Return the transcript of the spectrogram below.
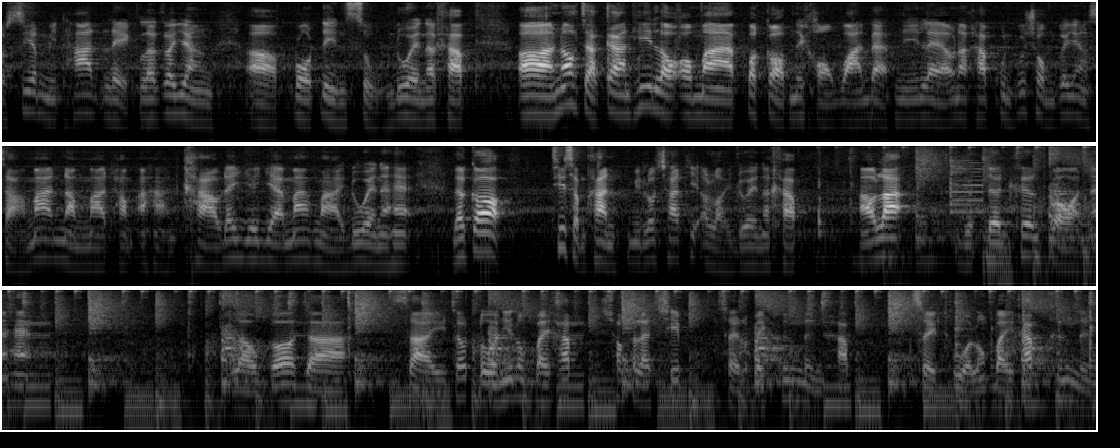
ลเซียม มีธาตุเหล็ก แล้วก็ยังโปรตีนสูงด้วยนะครับอนอกจากการที่เราเอามาประกอบในของหวานแบบนี้แล้วนะครับ คุณผู้ชมก็ยังสามารถนำมาทำอาหารคาวได้เยอะแยะมากมายด้วยนะฮะ แล้วก็ที่สำคัญมีรสชาติที่อร่อยด้วยนะครับ เอาละหยุดเดินเครื่องก่อนนะฮะ เราก็จะ ใส่เจ้าตัวนี้ลงไปครับช็อกโกแลตชิพใส่ลงไปครึ่งหนึ่งครับ ใส่ถั่วลงไปครับครึ่งหนึ่ง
